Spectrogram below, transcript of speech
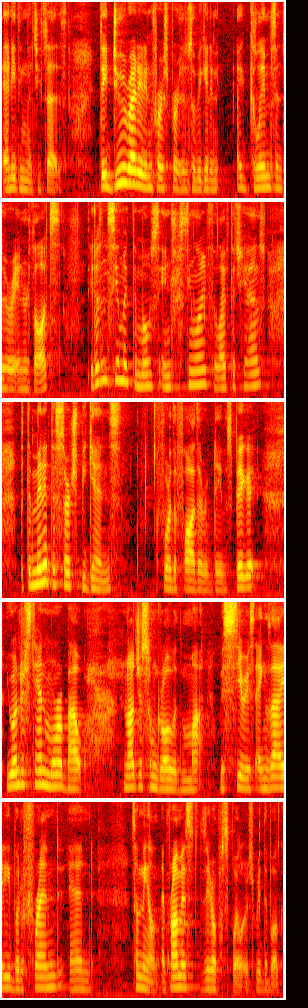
anything that she says. They do write it in first person, so we get an, a glimpse into her inner thoughts. It doesn't seem like the most interesting life, the life that she has, but the minute the search begins for the father of Davis Pickett, you understand more about not just some girl with with serious anxiety, but a friend and something else. I promise, zero spoilers. Read the book.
